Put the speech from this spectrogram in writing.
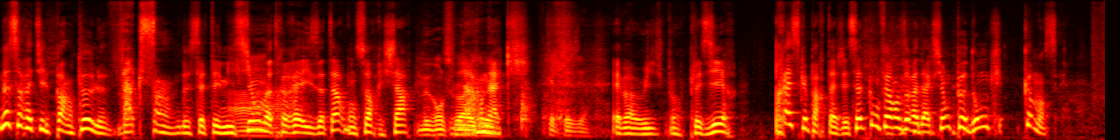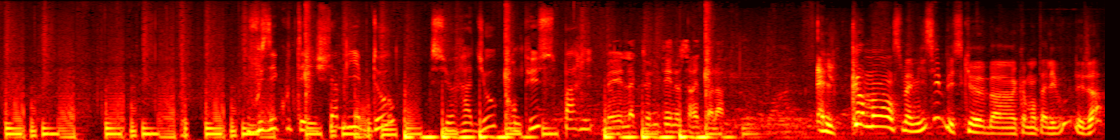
Ne serait-il pas un peu le vaccin de cette émission, Ah. notre réalisateur? Bonsoir Richard. Mais bonsoir. L'arnaque. Quel plaisir. Eh ben oui, bon, plaisir presque partagé. Cette conférence de rédaction peut donc commencer. Vous écoutez Chablis Hebdo sur Radio Campus Paris. Mais l'actualité ne s'arrête pas là. Elle commence même ici, puisque, ben, comment allez-vous déjà?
